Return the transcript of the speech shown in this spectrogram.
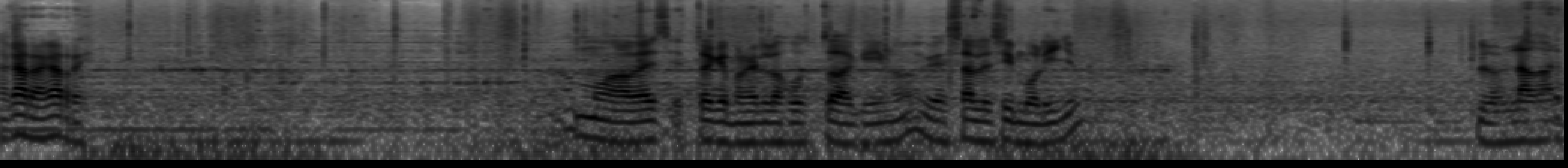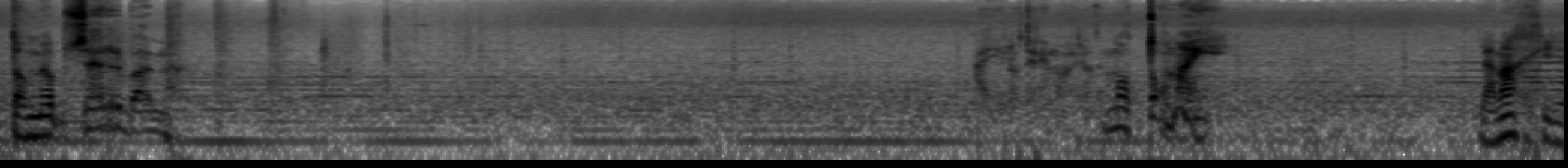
Agarre, agarre. Vamos a ver si esto hay que ponerlo justo aquí, ¿no? Que sale el simbolillo. Los lagartos me observan. Tenemos, ahí lo tenemos. ¡Toma ahí! La magia.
